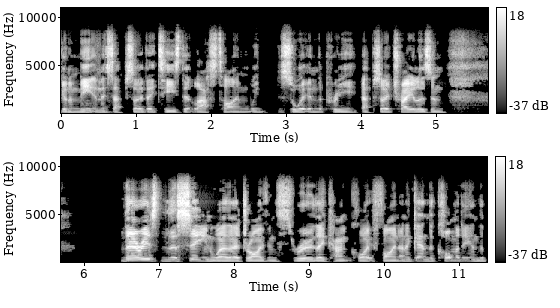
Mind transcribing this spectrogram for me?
going to meet in this episode. They teased it last time. We saw it in the pre-episode trailers, and there is the scene where they're driving through. They can't quite find, and again, the comedy and the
